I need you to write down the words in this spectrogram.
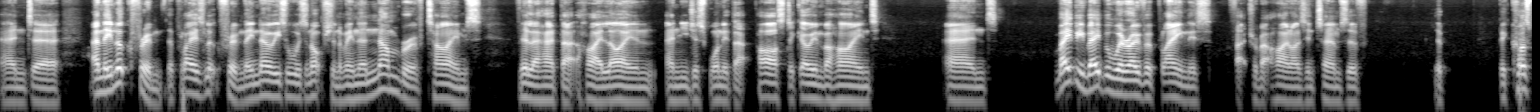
And uh, and they look for him. The players look for him. They know he's always an option. I mean, the number of times Villa had that high line, and you just wanted that pass to go in behind. And maybe maybe we're overplaying this factor about high lines in terms of the because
